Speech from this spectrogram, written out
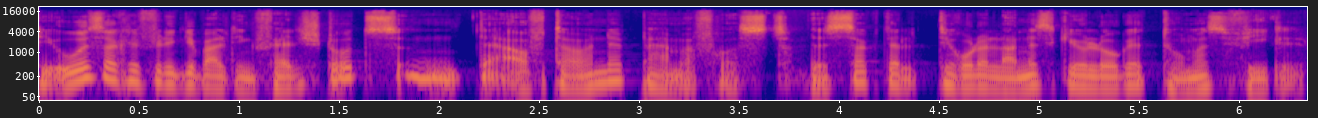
Die Ursache für den gewaltigen Felssturz, der auftauende Permafrost. Das sagt der Tiroler Landesgeologe Thomas Fiegel.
